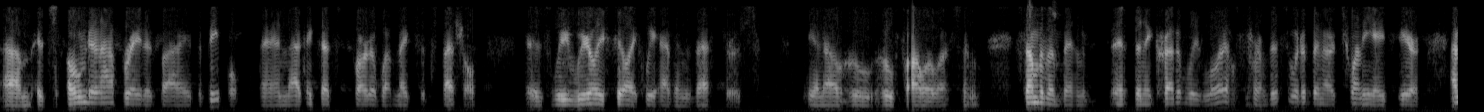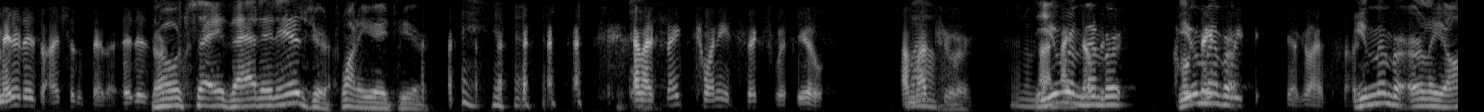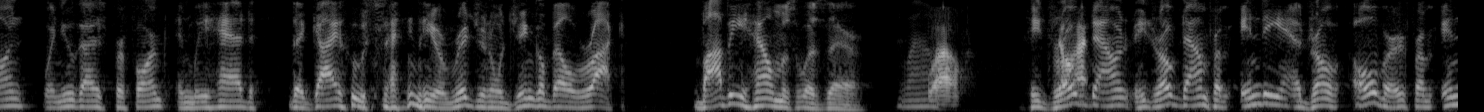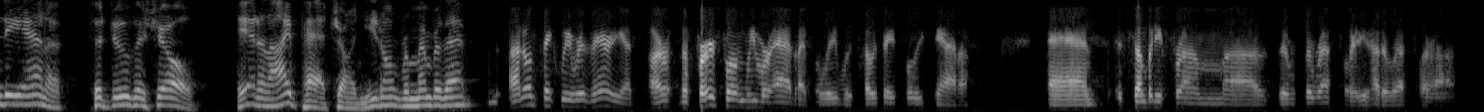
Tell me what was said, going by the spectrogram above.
Um, it's owned and operated by the people, and I think that's part of what makes it special. Is we really feel like we have investors, you know, who who follow us, and some of them have been been incredibly loyal. For this would have been our 28th year. I mean, it is. I shouldn't say that. It is. Don't say that it is your 28th year. and I think 26 with you. I'm Wow. not sure. I don't Do you I know remember? Do you remember? Feliciano- Yeah, go ahead. Sorry. You remember early on when you guys performed and we had the guy who sang the original Jingle Bell Rock, Bobby Helms was there. Wow. wow. He drove I- down. He drove down from Indiana. Uh, drove over from Indiana to do the show. He had an eye patch on. You don't remember that? I don't think we were there yet. Our the first one we were at, I believe, was Jose Feliciano, and somebody from uh, the the wrestler. You had a wrestler on.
